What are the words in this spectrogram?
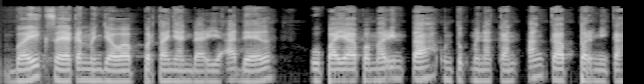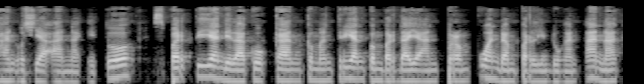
Baik, saya akan menjawab pertanyaan dari Adel. Upaya pemerintah untuk menekan angka pernikahan usia anak itu seperti yang dilakukan Kementerian Pemberdayaan Perempuan dan Perlindungan Anak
